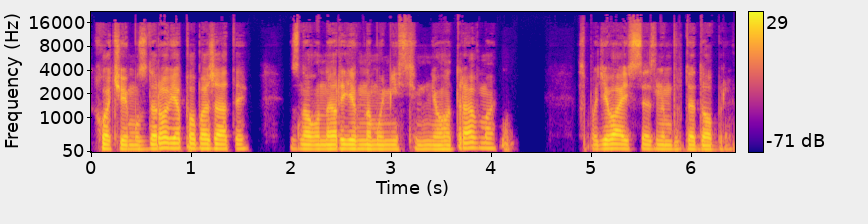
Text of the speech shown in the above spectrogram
Хочу йому здоров'я побажати. Знову на рівному місці в нього травма. Сподіваюсь, все з ним буде добре.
